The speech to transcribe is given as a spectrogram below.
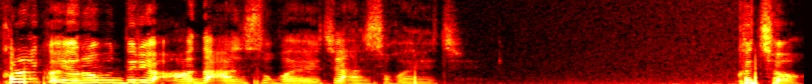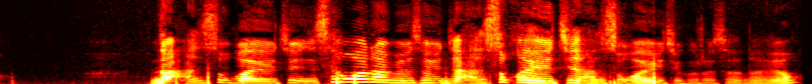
그러니까 여러분들이 아 나 안 속아야지 안 속아야지. 그쵸? 나 안 속아야지 생활하면서 이제 안 속아야지 안 속아야지 그러잖아요?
